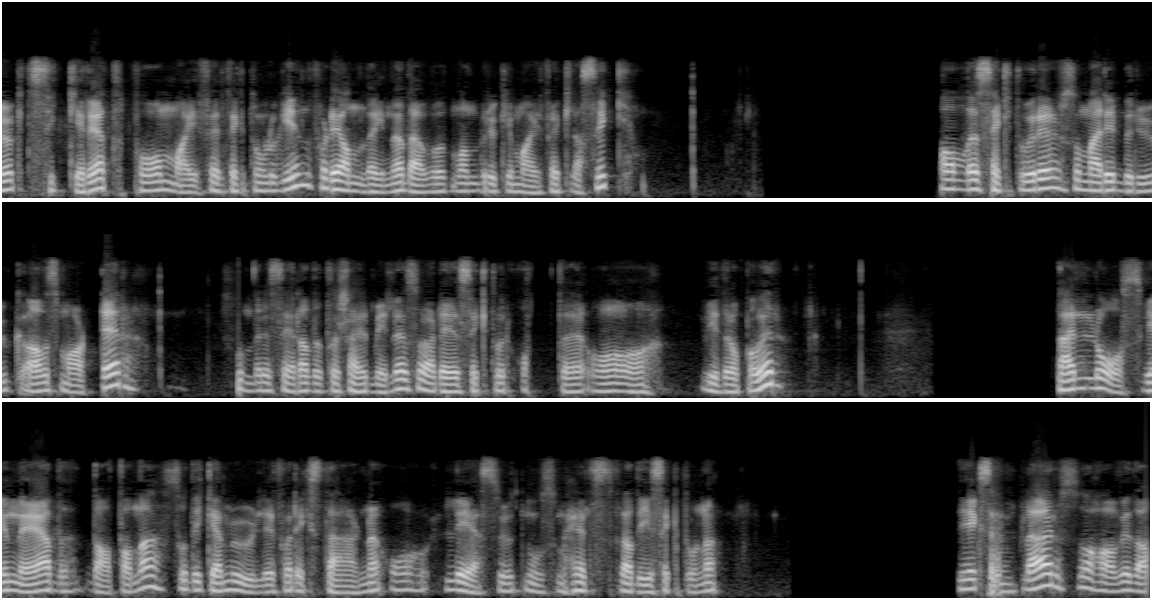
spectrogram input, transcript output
økt sikkerhet på MyFair-teknologien for de anleggene der hvor man bruker MyFair Classic. Alle sektorer som er i bruk av SmartAir, som dere ser av dette skjermbildet, så er det sektor 8 og videre oppover. Der låser vi ned dataene, så det ikke er mulig for eksterne å lese ut noe som helst fra de sektorene. I eksempelet her så har vi da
